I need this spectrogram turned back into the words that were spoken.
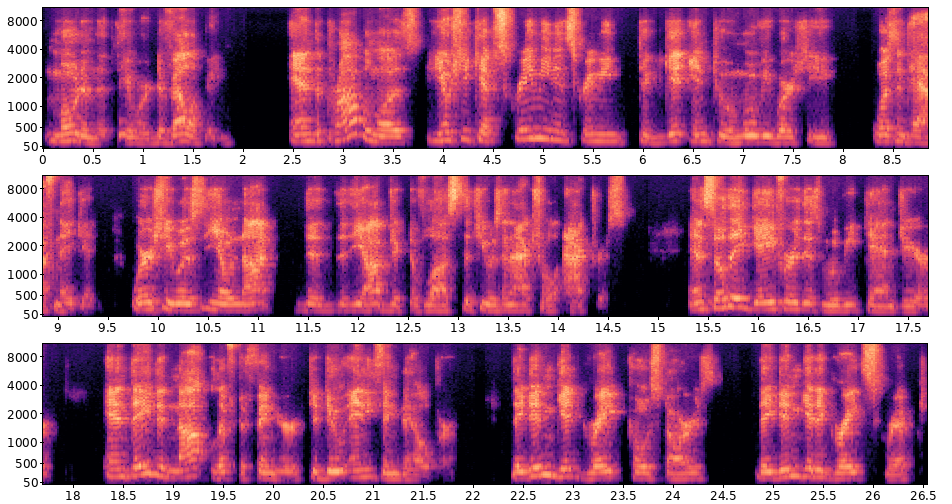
modem that they were developing. And the problem was, you know, she kept screaming and screaming to get into a movie where she wasn't half naked, where she was, you know, not the, the, the object of lust, that she was an actual actress. And so they gave her this movie, Tangier. And they did not lift a finger to do anything to help her. They didn't get great co stars, they didn't get a great script.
